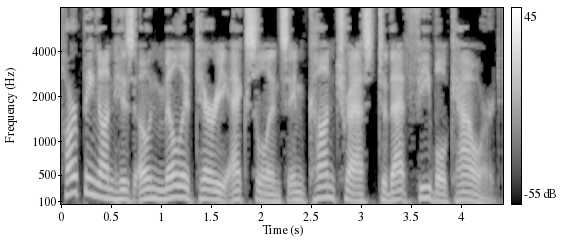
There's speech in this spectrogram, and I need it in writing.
harping on his own military excellence in contrast to that feeble coward.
